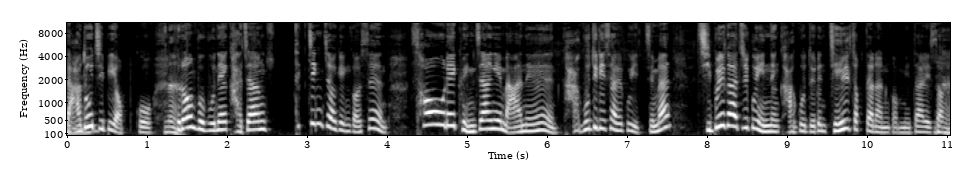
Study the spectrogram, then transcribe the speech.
나도 집이 없고 네. 그런 부분에 가장 특징적인 것은 서울에 굉장히 많은 가구들이 살고 있지만 집을 가지고 있는 가구들은 제일 적다라는 겁니다. 그래서 네.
